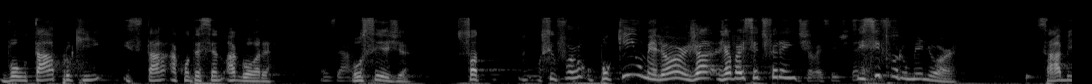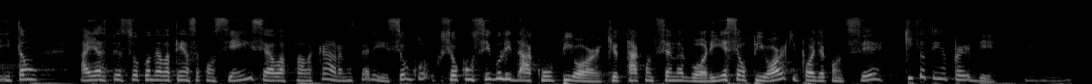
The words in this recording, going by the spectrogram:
voltar para o que está acontecendo agora. Exato. Ou seja, só se for um pouquinho melhor, já, já vai ser diferente. Vai ser diferente. E se for o melhor? Sabe? Então, aí a pessoa, quando ela tem essa consciência, ela fala, cara, mas peraí, se eu, se eu consigo lidar com o pior que está acontecendo agora, e esse é o pior que pode acontecer, o que, que eu tenho a perder? Uhum.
